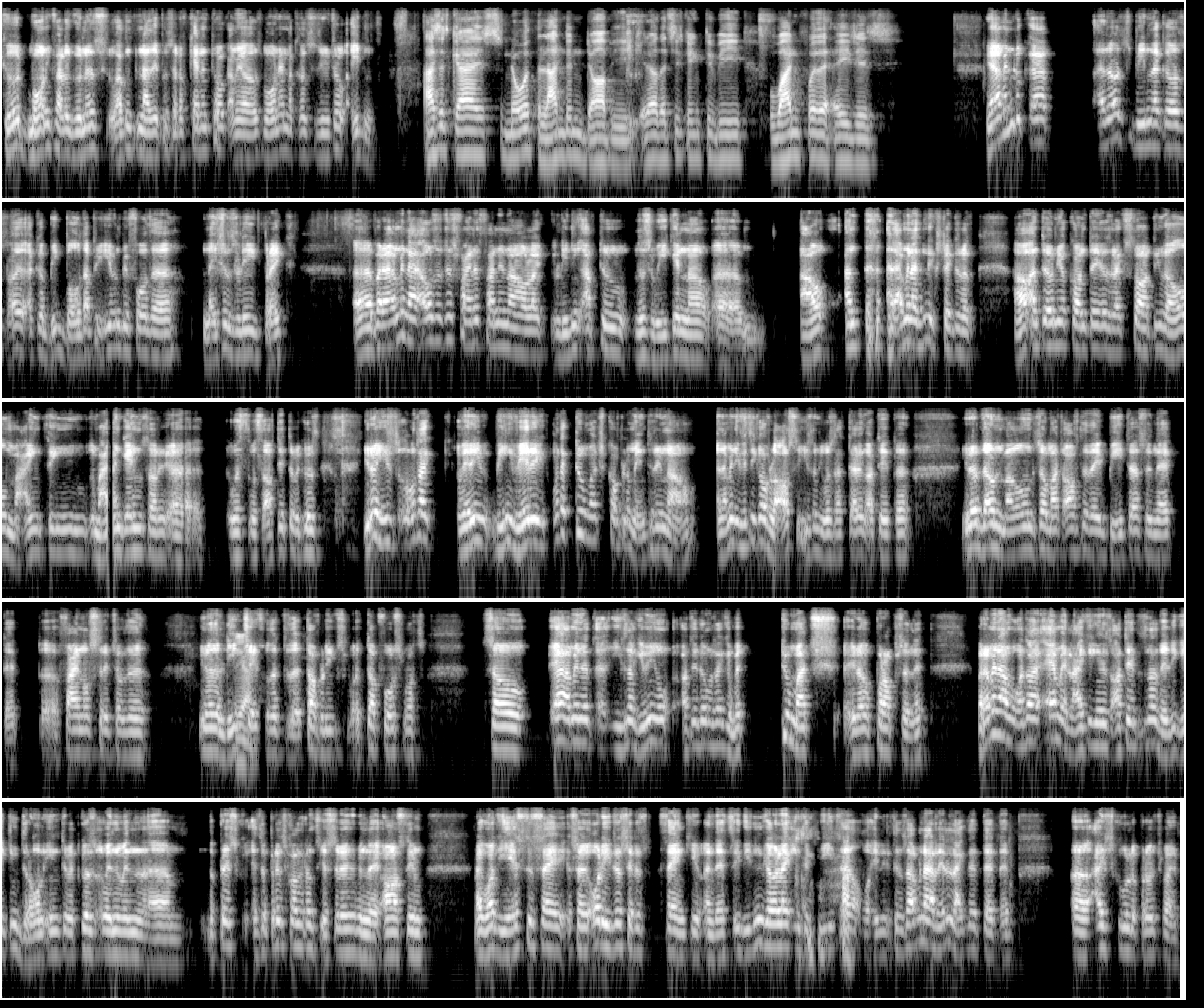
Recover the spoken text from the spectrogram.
Good morning, fellow Gunners. Welcome to another episode of Cannon Talk. I'm your host, Morning, my co as usual, Aiden. As it guys, North London Derby. You know, this is going to be one for the ages. Yeah, I mean, look, uh, I know it's been like a, like a big build up even before the Nations League break. Uh, but I mean, I also just find it funny now, like leading up to this weekend now. Um, how I mean, I didn't expect it, but how Antonio Conte is like starting the whole mind thing, mind game, sorry, uh, with with Arteta because you know he's like very being very like too much complimentary now. And I mean, if you think of last season, he was like telling Arteta, you know, don't moan so much after they beat us in that that uh, final stretch of the, you know, the league yeah. chase for the, the top leagues, top four spots. So yeah, I mean, it, uh, he's not giving Arteta was like a bit too much, you know, props in it. But I mean, what I am liking is Arteta's not really getting drawn into it because when when um, the press at the press conference yesterday when they asked him like what he has to say, so all he just said is thank you, and that's it. He didn't go like into detail or anything. So I mean, I really like that that, that uh, high school approach by him.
